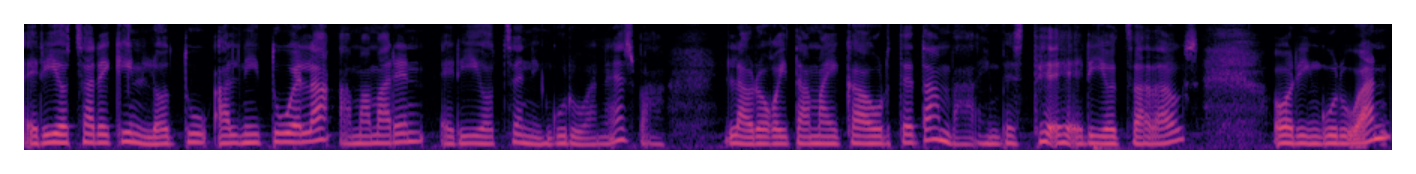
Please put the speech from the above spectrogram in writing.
eriotzarekin lotu alnituela amamaren eriotzen inguruan, ez? Ba, laurogeita maika urtetan, ba, inbeste eriotza dauz, hor inguruan,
